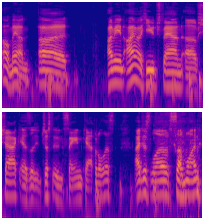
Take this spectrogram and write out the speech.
Oh man. Uh I mean, I'm a huge fan of Shaq as a just insane capitalist. I just love someone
